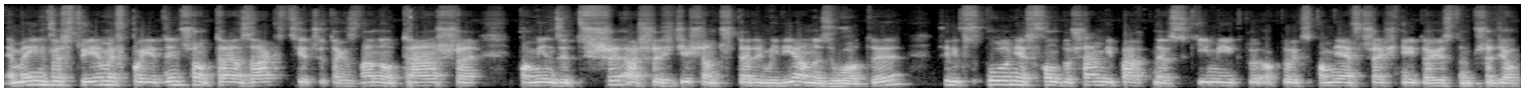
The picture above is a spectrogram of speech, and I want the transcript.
My inwestujemy w pojedynczą transakcję, czy tak zwaną transzę pomiędzy 3 a 64 miliony złotych, czyli wspólnie z funduszami partnerskimi, któ- o których wspomniałem wcześniej, to jest ten przedział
